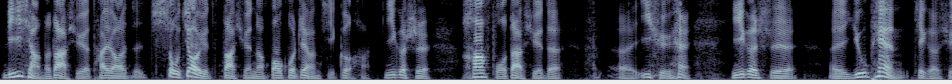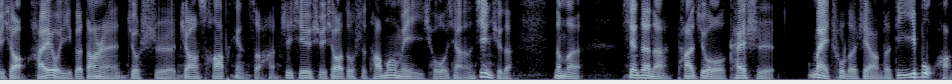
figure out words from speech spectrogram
理想的大学，他要受教育的大学呢，包括这样几个哈，一个是哈佛大学的呃医学院，一个是呃 UPenn 这个学校，还有一个当然就是 Johns Hopkins 哈，这些学校都是他梦寐以求想要进去的。那么现在呢，他就开始迈出了这样的第一步哈。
